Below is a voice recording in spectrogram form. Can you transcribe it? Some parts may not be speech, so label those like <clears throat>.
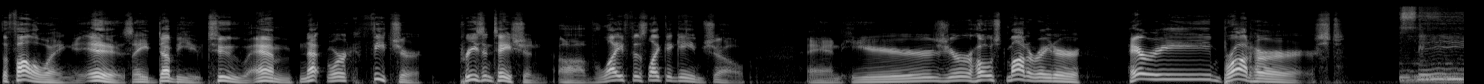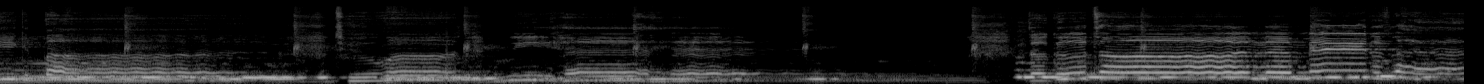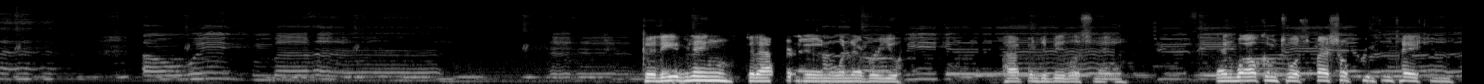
The following is a W2M network feature presentation of Life is Like a Game Show. And here's your host moderator, Harry Broadhurst. Say goodbye to what we had. The good time Good evening, good afternoon, whenever you happen to be listening. And welcome to a special presentation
